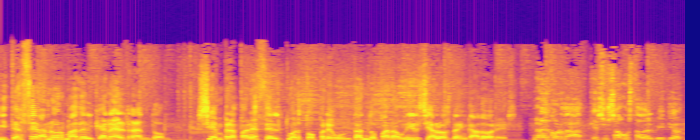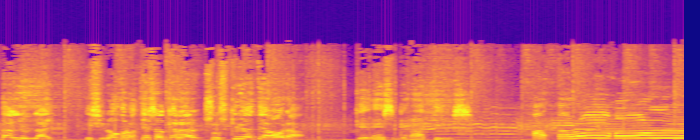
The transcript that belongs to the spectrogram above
Y tercera norma del canal Random. Siempre aparece el tuerto preguntando para unirse a los Vengadores. Recordad que si os ha gustado el vídeo, dadle un like. Y si no conocías el canal, suscríbete ahora. que es gratis. ¡Hasta luego!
